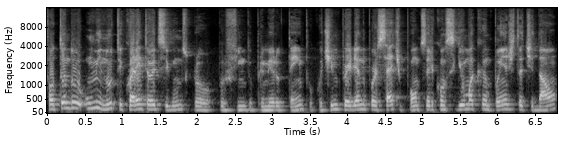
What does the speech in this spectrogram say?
Faltando 1 minuto e 48 segundos para o fim do primeiro tempo, com o time perdendo por 7 pontos, ele conseguiu uma campanha de touchdown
